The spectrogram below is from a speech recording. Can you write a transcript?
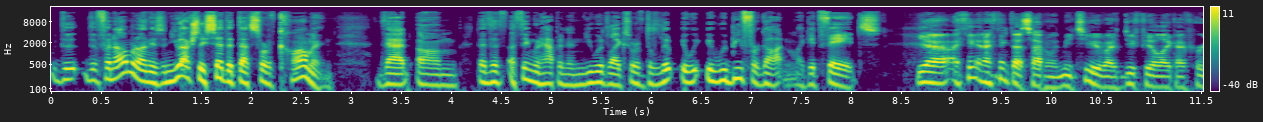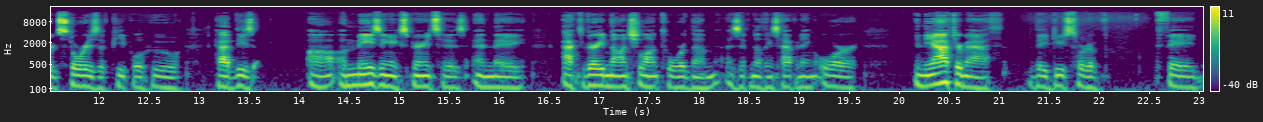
the the phenomenon is, and you actually said that that's sort of common, that um, that the, a thing would happen and you would like sort of deli- it, would- it would be forgotten, like it fades. Yeah, I think, and I think that's happened with me too. I do feel like I've heard stories of people who have these uh, amazing experiences and they act very nonchalant toward them as if nothing's happening, or in the aftermath, they do sort of fade.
